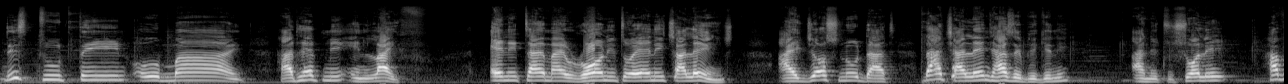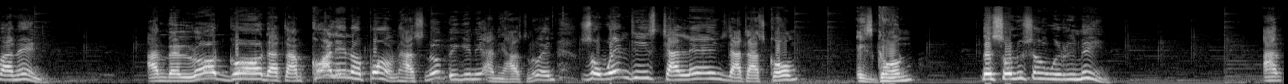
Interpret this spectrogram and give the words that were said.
This two thing, oh my, had helped me in life. Anytime I run into any challenge, I just know that that challenge has a beginning and it will surely have an end. And the Lord God that I'm calling upon has no beginning and he has no end. So when this challenge that has come is gone, the solution will remain. And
